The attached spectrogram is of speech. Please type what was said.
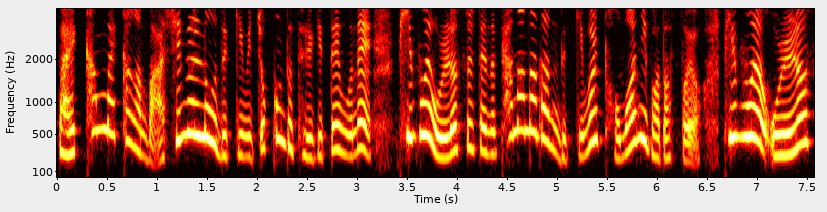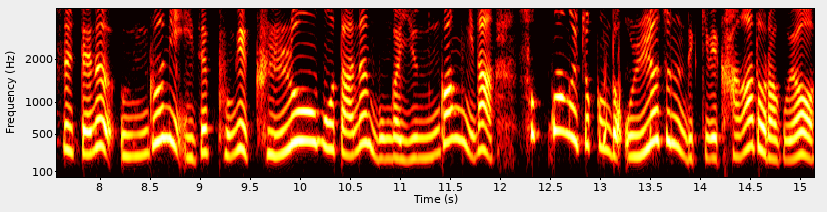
말캉말캉한 마시멜로우 느낌이 조금 더 들기 때문에 피부에 올렸을 때는 편안하다는 느낌을 더 많이 받았어요. 피부에 올렸을 때는 은근히 이 제품이 glow보다는 뭔가 윤광이나 속광을 조금 더 올려주는 느낌이 강하더라고요.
